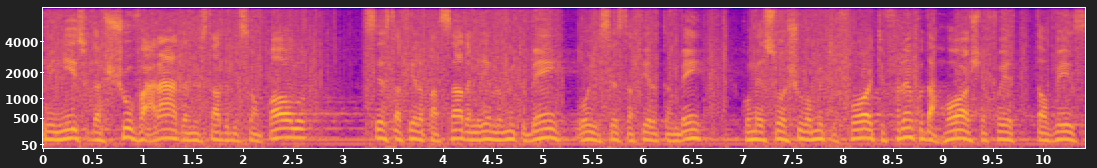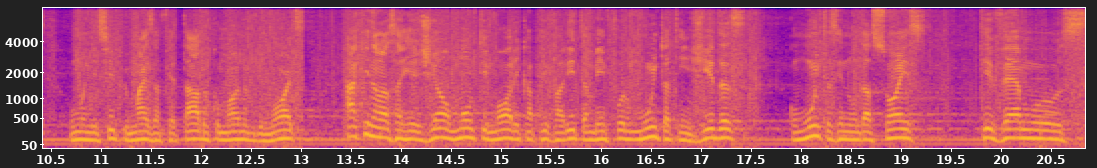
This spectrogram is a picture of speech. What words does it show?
o início da chuvarada no estado de São Paulo. sexta-feira passada, me lembro muito bem, hoje sexta-feira também, começou a chuva muito forte, Franco da Rocha foi talvez o município mais afetado, com o maior número de mortes. Aqui na nossa região, Montemor e Capivari também foram muito atingidas, com muitas inundações. Tivemos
